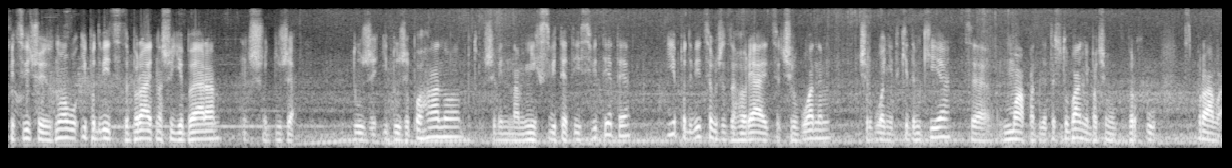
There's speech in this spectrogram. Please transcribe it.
підсвічує знову. І подивіться, забирають нашу ЄБР, що дуже, дуже і дуже погано, тому що він нам міг світити і світити. І подивіться, вже загоряється червоним. Червоні такі димки. Це мапа для тестування. Бачимо вверху справа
